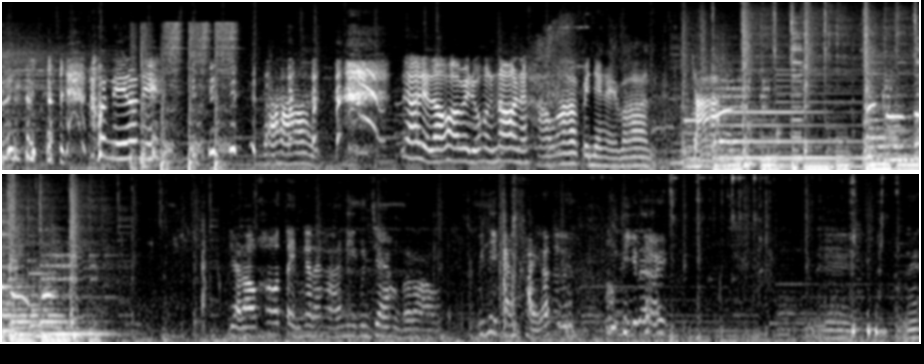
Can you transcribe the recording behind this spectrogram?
ไม่ได้ตั้งใจโทษนี้โทษนี้ได้แล้วเดี๋ยวเราพาไปดูข้างนอกนะคะว่าเป็นยังไงบ้างจ้าเดี๋ยวเราเข้าเต็นท์กันนะคะ นี่กุญแจของเรา วิธีการไขก็คือตรงนี้เลยนี่ตรงนี้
